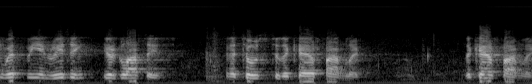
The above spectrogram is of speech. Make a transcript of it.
join with me in raising your glasses in a toast to the Kerr family. The Kerr family.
